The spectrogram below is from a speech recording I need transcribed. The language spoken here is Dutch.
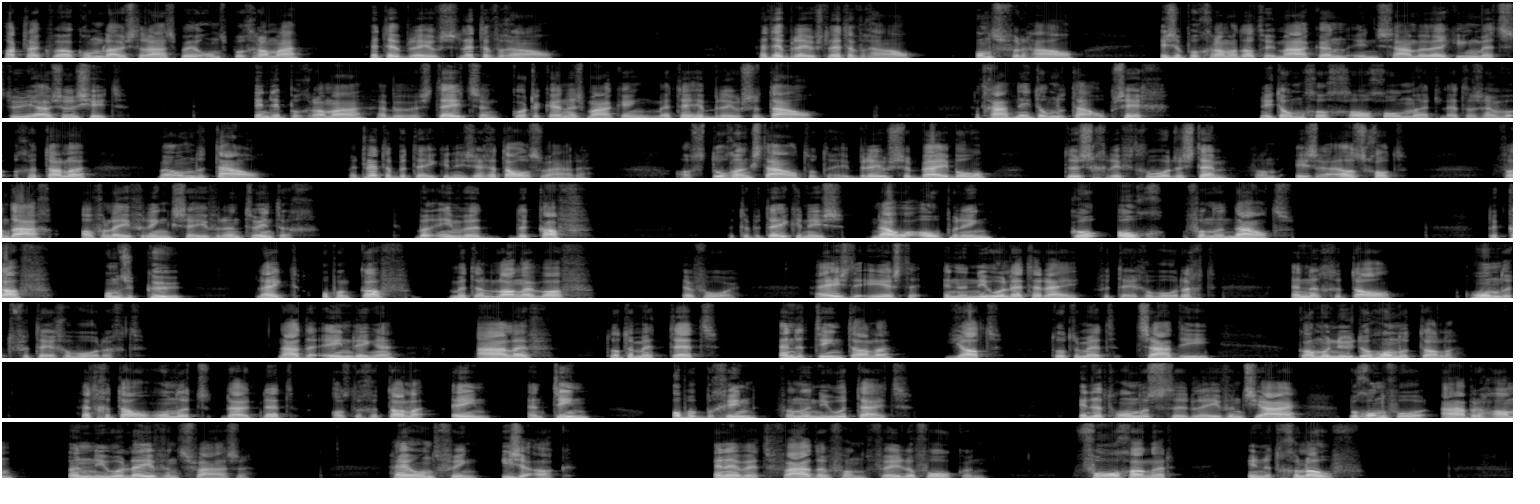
Hartelijk welkom luisteraars bij ons programma Het Hebreeuws Letterverhaal. Het Hebreeuws Letterverhaal, ons verhaal, is een programma dat wij maken in samenwerking met Studiehuis Rashid. In dit programma hebben we steeds een korte kennismaking met de Hebreeuwse taal. Het gaat niet om de taal op zich, niet om gegoochel met letters en getallen, maar om de taal, met letterbetekenis en getalswaarde als toegangstaal tot de Hebreeuwse Bijbel, de schriftgeworden stem van Israëls God. Vandaag aflevering 27, waarin we de kaf, met de betekenis nauwe opening, oog van de naald. De kaf, onze Q, lijkt op een kaf met een lange waf ervoor. Hij is de eerste in een nieuwe letterrij vertegenwoordigd en het getal 100 vertegenwoordigd. Na de eenlingen, Alef tot en met Tet en de tientallen, Jad tot en met Tzadi, komen nu de honderdtallen. Het getal 100 duidt net als de getallen 1 en 10 op het begin van een nieuwe tijd. In het honderdste levensjaar begon voor Abraham een nieuwe levensfase. Hij ontving Isaac en hij werd vader van vele volken, voorganger in het geloof,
